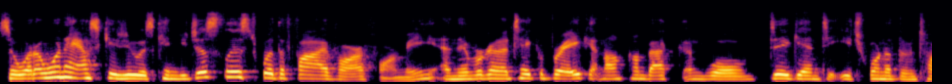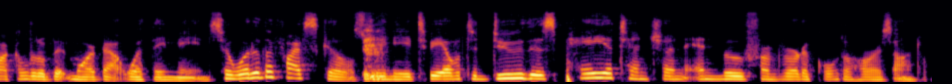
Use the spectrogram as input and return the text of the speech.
So, what I want to ask you to do is can you just list what the five are for me? And then we're going to take a break and I'll come back and we'll dig into each one of them, talk a little bit more about what they mean. So, what are the five skills we need to be able to do this, pay attention, and move from vertical to horizontal?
